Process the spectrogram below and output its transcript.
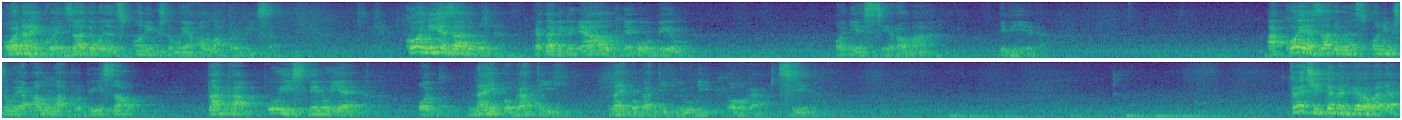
Onaj ko je zadovoljan s onim što mu je Allah propisao. Ko nije zadovoljan kada bi dunjaluk njegov bio? On je siroma i bijeda. A ko je zadovoljan s onim što mu je Allah propisao? Takav u istinu je od najbogatijih, najbogatijih ljudi ovoga svijeta. Treći temelj vjerovanja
